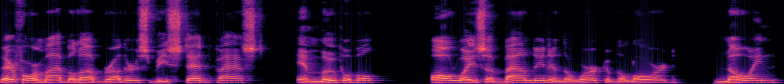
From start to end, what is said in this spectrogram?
Therefore, my beloved brothers, be steadfast, immovable, always abounding in the work of the Lord, knowing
